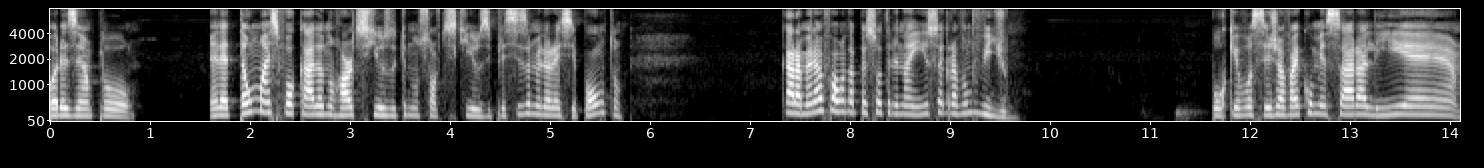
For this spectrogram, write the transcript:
por exemplo, ela é tão mais focada no hard skills do que no soft skills e precisa melhorar esse ponto, cara, a melhor forma da pessoa treinar isso é gravando vídeo. Porque você já vai começar ali é,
